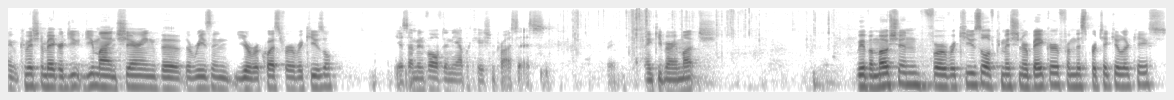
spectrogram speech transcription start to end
And Commissioner Baker, do you, do you mind sharing the, the reason your request for a recusal? Yes, I'm involved in the application process. Thank you very much. We have a motion for recusal of Commissioner Baker from this particular case.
